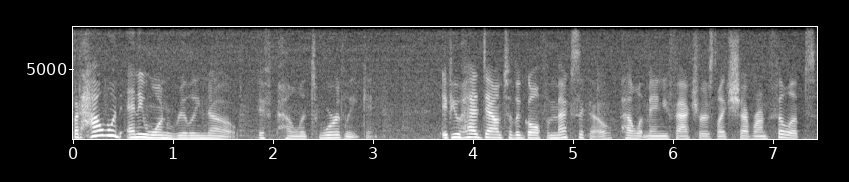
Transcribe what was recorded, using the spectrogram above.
But how would anyone really know if pellets were leaking? If you head down to the Gulf of Mexico, pellet manufacturers like Chevron Phillips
